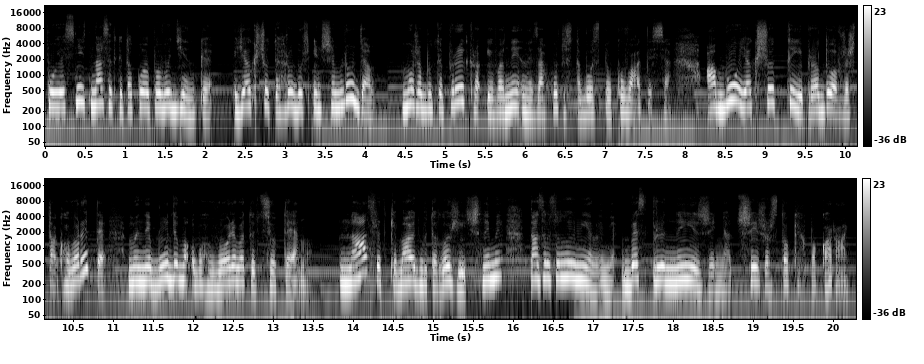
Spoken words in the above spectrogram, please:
Поясніть наслідки такої поведінки. Якщо ти грубиш іншим людям, може бути прикро, і вони не захочуть з тобою спілкуватися. Або якщо ти продовжиш так говорити, ми не будемо обговорювати цю тему. Наслідки мають бути логічними та зрозумілими, без приниження чи жорстоких покарань.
